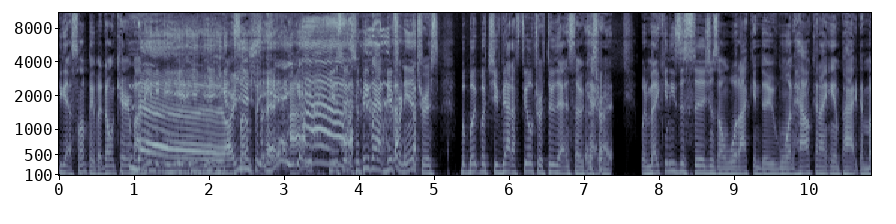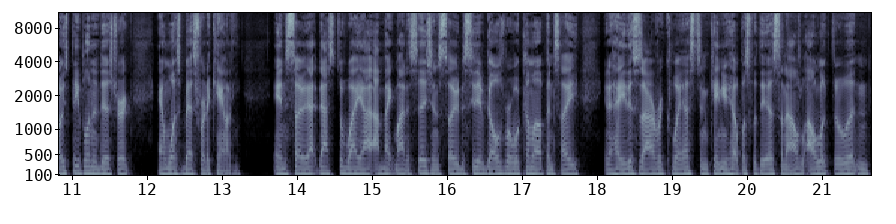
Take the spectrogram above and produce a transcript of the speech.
You got some people that don't care about No, any. You, you- you got some people, yeah, you got, so, so people have different interests, but but but you've got to filter through that and say, okay, That's right. when making these decisions on what I can do, one, how can I impact the most people in the district, and what's best for the county. And so that that's the way I, I make my decisions. So the city of Goldsboro will come up and say, you know, hey, this is our request, and can you help us with this? And I'll I'll look through it. And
